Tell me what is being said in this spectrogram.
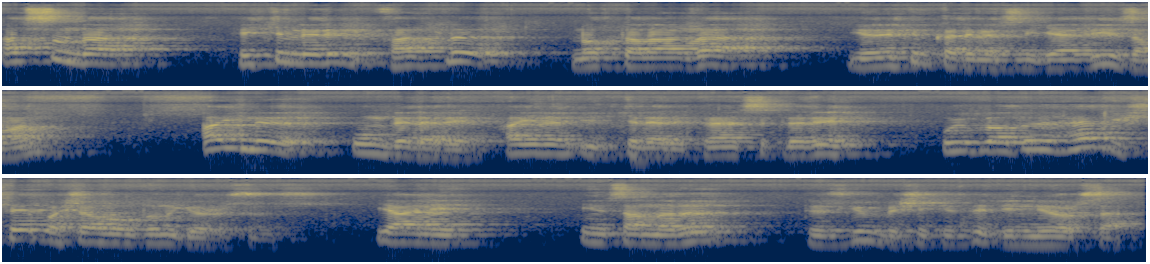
Aslında hekimlerin farklı noktalarda yönetim kademesine geldiği zaman aynı umdeleri, aynı ilkeleri, prensipleri uyguladığı her işte başarılı olduğunu görürsünüz. Yani insanları düzgün bir şekilde dinliyorsa,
